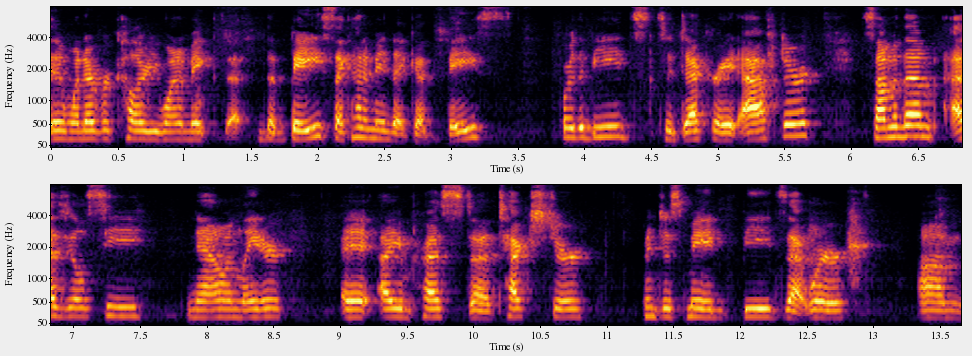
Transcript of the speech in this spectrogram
in whatever color you want to make the, the base. I kind of made like a base for the beads to decorate after. Some of them, as you'll see now and later, I, I impressed uh, texture and just made beads that were um,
